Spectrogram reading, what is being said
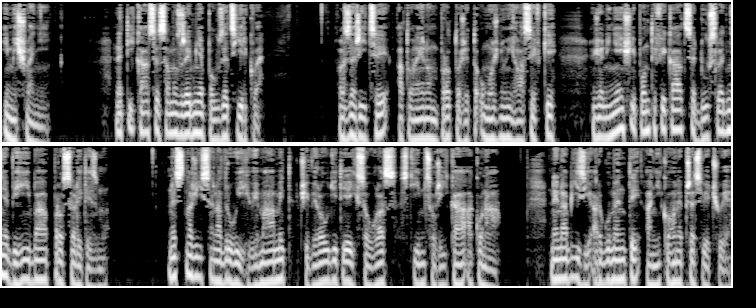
i myšlení. Netýká se samozřejmě pouze církve. Lze říci, a to nejenom proto, že to umožňují hlasivky, že nynější pontifikát se důsledně vyhýbá proselitismu – Nesnaží se na druhých vymámit či vyloudit jejich souhlas s tím, co říká a koná. Nenabízí argumenty a nikoho nepřesvědčuje.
